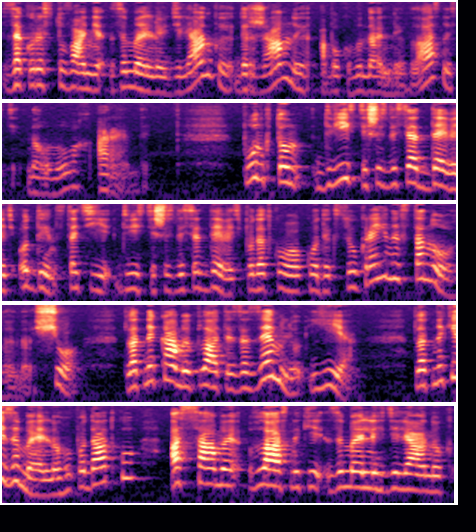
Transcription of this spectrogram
за користування земельною ділянкою державної або комунальної власності на умовах оренди. Пунктом 269.1 статті 269 Податкового кодексу України встановлено, що платниками плати за землю є платники земельного податку, а саме власники земельних ділянок,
